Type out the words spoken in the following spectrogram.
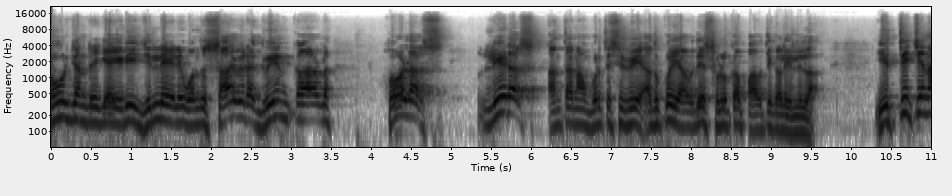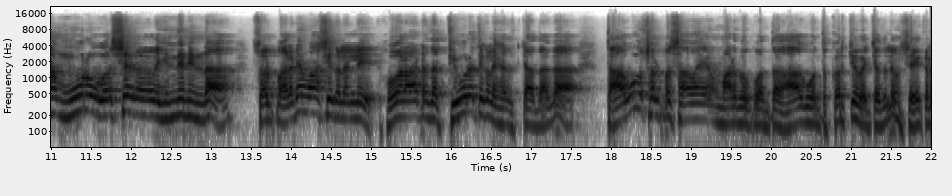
ನೂರು ಜನರಿಗೆ ಇಡೀ ಜಿಲ್ಲೆಯಲ್ಲಿ ಒಂದು ಸಾವಿರ ಗ್ರೀನ್ ಕಾರ್ಡ್ ಹೋಲ್ಡರ್ಸ್, ಲೀಡರ್ಸ್ ಅಂತ ನಾವು ಗುರುತಿಸಿದ್ವಿ. ಅದಕ್ಕೂ ಯಾವುದೇ ಶುಲ್ಕ ಪಾವತಿಗಳಿರಲಿಲ್ಲ ಇತ್ತೀಚಿನ ಮೂರು ವರ್ಷಗಳ ಹಿಂದಿನಿಂದ ಸ್ವಲ್ಪ ಅರಣ್ಯವಾಸಿಗಳಲ್ಲಿ ಹೋರಾಟದ ತೀವ್ರತೆಗಳು ಹೆಚ್ಚಾದಾಗ ತಾವೂ ಸ್ವಲ್ಪ ಸಹಾಯ ಮಾಡಬೇಕು ಅಂತ ಆಗುವಂಥ ಖರ್ಚು ವೆಚ್ಚದಲ್ಲಿ ಒಂದು ಶೇಕಡ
